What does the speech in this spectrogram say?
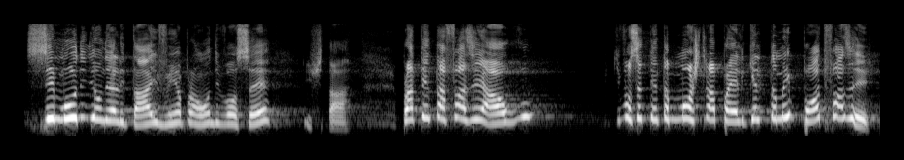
se mude de onde ele está e venha para onde você está. Para tentar fazer algo que você tenta mostrar para ele que ele também pode fazer.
